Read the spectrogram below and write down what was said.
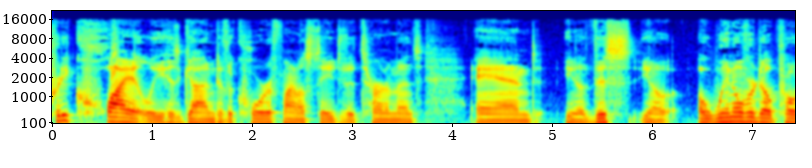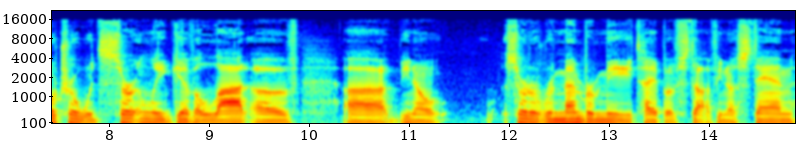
pretty quietly has gotten to the quarterfinal stage of the tournament, and you know this, you know, a win over Del Potro would certainly give a lot of, uh, you know, sort of remember me type of stuff. You know, Stan,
